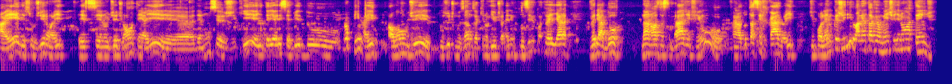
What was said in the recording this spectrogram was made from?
a ele, surgiram aí esse no dia de ontem aí é, denúncias de que ele teria recebido propina aí ao longo de, dos últimos anos aqui no Rio de Janeiro, inclusive quando ele era vereador na nossa cidade. Enfim, o governador está cercado aí de polêmicas e, lamentavelmente, ele não atende.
